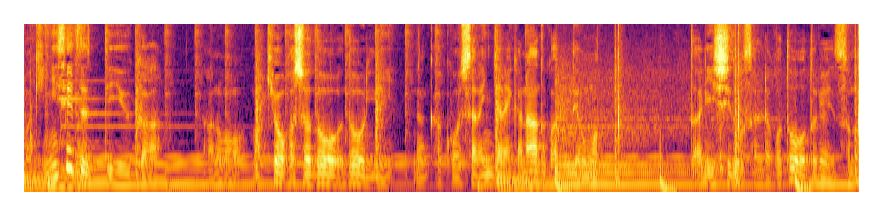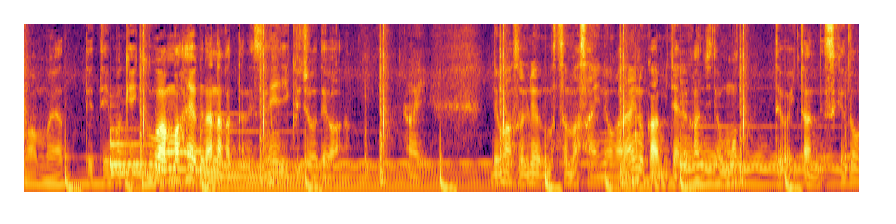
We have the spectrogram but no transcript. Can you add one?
まあ、気にせずっていうかあの、まあ、教科書通りになんかこうしたらいいんじゃないかなとかって思ったり指導されたことをとりあえずそのまんまやってて、まあ、結局はあんま速くならなかったんですね陸上では。はい、でまあそれは、まあ、才能がないのかみたいな感じで思ってはいたんですけど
